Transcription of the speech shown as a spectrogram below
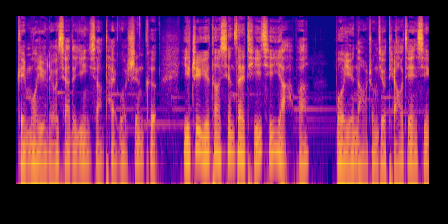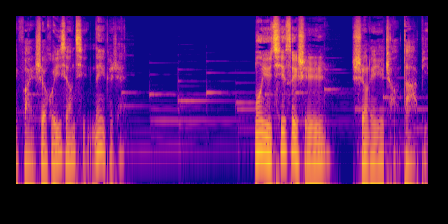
给墨雨留下的印象太过深刻，以至于到现在提起哑巴，墨雨脑中就条件性反射回想起那个人。墨雨七岁时生了一场大病，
